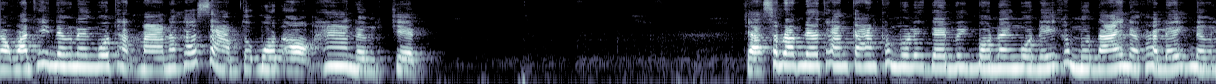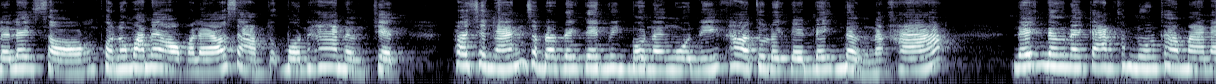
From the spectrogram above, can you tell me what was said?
รางวัลที่หนึ่งในงวดถัดมานะคะสามตัวบนออกห้าหนึ่งเจ็ดจากสำหรับแนวทางการคำนวณเลขเด่นบนในงวดนี้คำนวณได้นะคะเลขหนึ่งและเลขสองผลรางวัลได้ออกมาแล้วสามตัวบนห้าหนึ่งเจ็ด เพราะฉะนั้นสำหรับเลขเด่นวิ่งบนในงวดนี้เข้าตัวเลขเด่นเลขหนึ่งนะคะ เลขหนึ่งในการคำนวณเข้ามาใน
